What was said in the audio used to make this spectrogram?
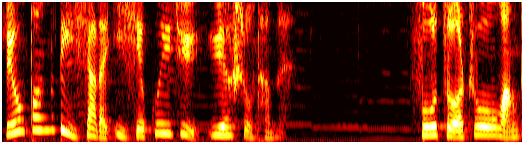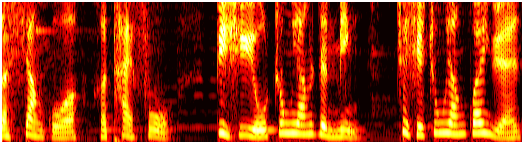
刘邦立下了一些规矩约束他们：辅佐诸侯王的相国和太傅必须由中央任命，这些中央官员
